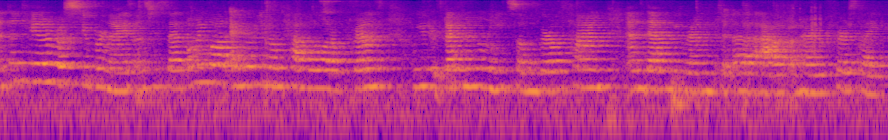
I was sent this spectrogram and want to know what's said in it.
And then Taylor was super nice, and she said, oh my god, I know you don't have a lot of friends. We definitely need some girl time. And then we went uh, out on our first like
